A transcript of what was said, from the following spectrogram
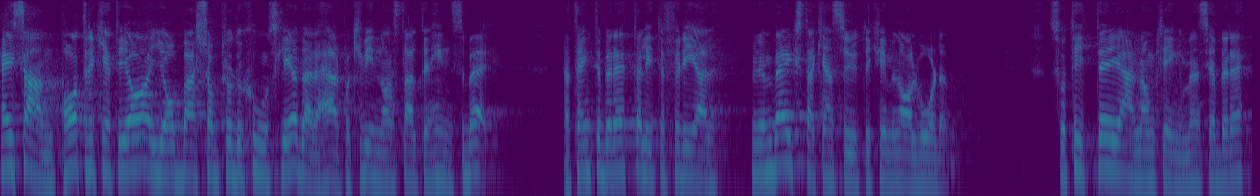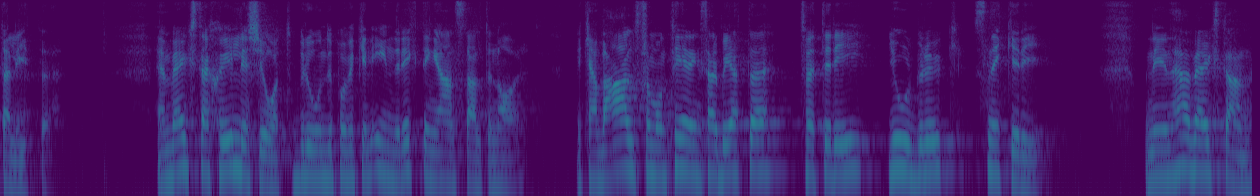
Hejsan! Patrik heter jag, och jobbar som produktionsledare här på kvinnoanstalten Hinseberg. Jag tänkte berätta lite för er hur en verkstad kan se ut i kriminalvården. Så titta gärna omkring medan jag berättar lite. En verkstad skiljer sig åt beroende på vilken inriktning anstalten har. Det kan vara allt från monteringsarbete, tvätteri, jordbruk, snickeri. Men i den här verkstaden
